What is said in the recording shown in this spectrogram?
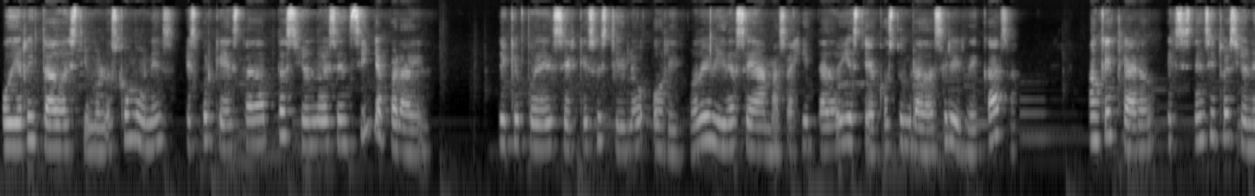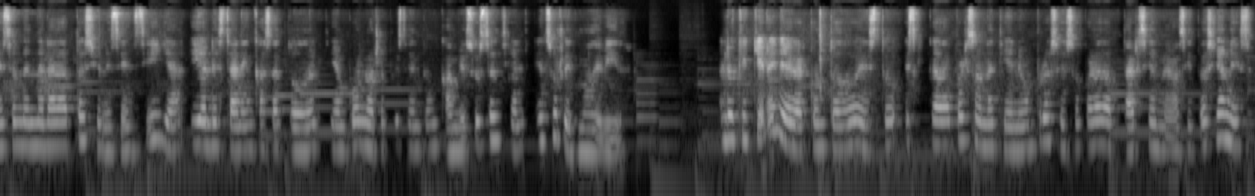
o irritado a estímulos comunes, es porque esta adaptación no es sencilla para él, ya que puede ser que su estilo o ritmo de vida sea más agitado y esté acostumbrado a salir de casa. Aunque claro, existen situaciones en donde la adaptación es sencilla y al estar en casa todo el tiempo no representa un cambio sustancial en su ritmo de vida. Lo que quiero llegar con todo esto es que cada persona tiene un proceso para adaptarse a nuevas situaciones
